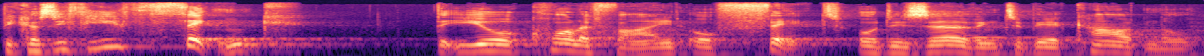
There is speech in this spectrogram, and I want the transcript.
Because if you think that you're qualified or fit or deserving to be a cardinal,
